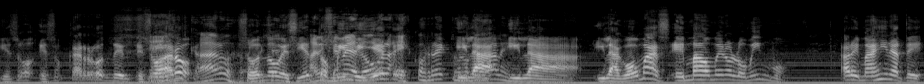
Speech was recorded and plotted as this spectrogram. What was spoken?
y esos, esos carros, de, esos Sí, aros claro. Son mí se- a 900 mí se mil dobla, billetes. es correcto, y la, y, la, y la goma es más o menos lo mismo. Ahora imagínate,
